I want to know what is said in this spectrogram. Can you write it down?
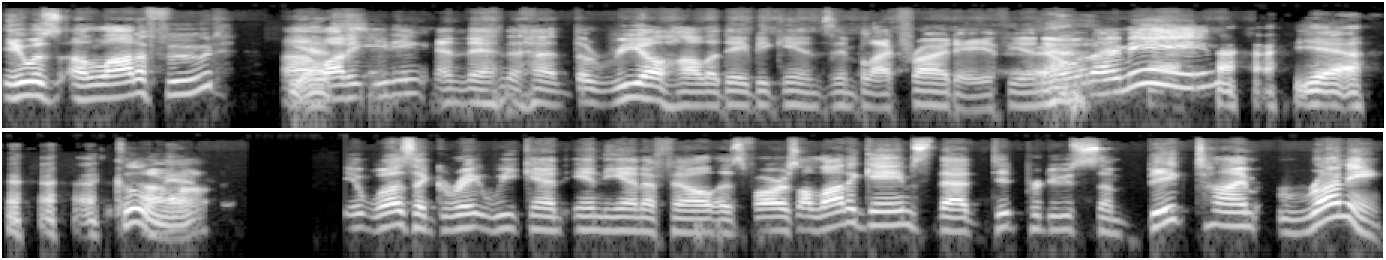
It was a lot of food, Yes. a lot of eating, and then uh, the real holiday begins in Black Friday, if you know what I mean. yeah. cool, Uh, man. It was a great weekend in the NFL as far as a lot of games that did produce some big time running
